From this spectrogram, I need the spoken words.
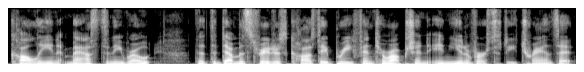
Colleen Mastany wrote that the demonstrators caused a brief interruption in university transit.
